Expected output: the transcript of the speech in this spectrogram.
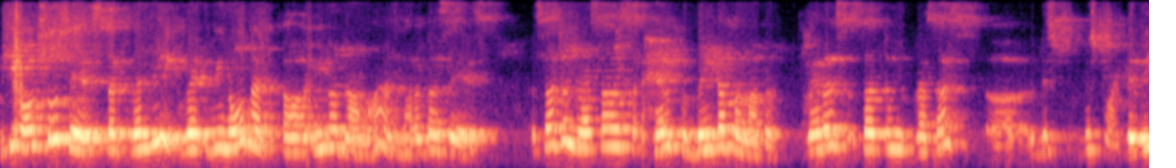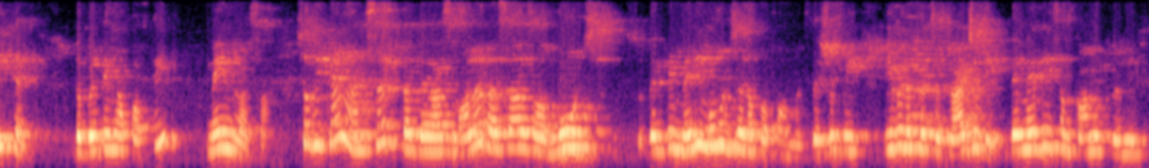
He also says that when we, when we know that uh, in a drama, as Bharata says, certain rasas help build up another, whereas certain rasas uh, destroy, they weaken the building up of the main rasa. So we can accept that there are smaller rasas or moods. So there will be many moods in a performance. There should be, even if it's a tragedy, there may be some comic relief,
